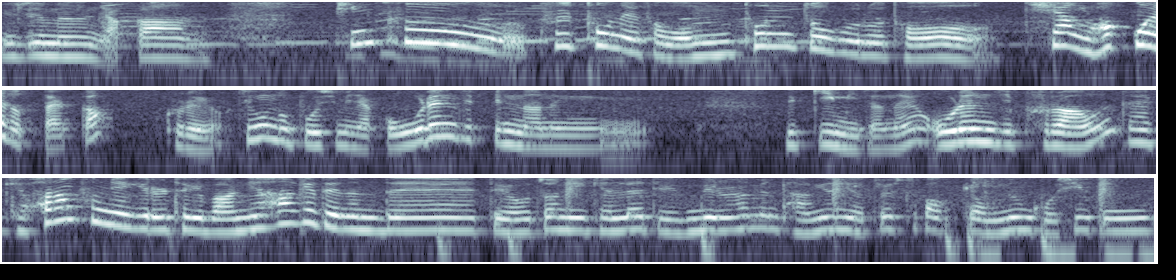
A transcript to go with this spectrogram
요즘은 약간 핑크 쿨톤에서 웜톤 쪽으로 더 취향이 확고해졌달까? 그래요. 지금도 보시면 약간 오렌지빛 나는 느낌이잖아요. 오렌지 브라운. 이렇게 화장품 얘기를 되게 많이 하게 되는데 또 여전히 겟레디 윤미를 하면 당연히 어쩔 수밖에 없는 것이고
